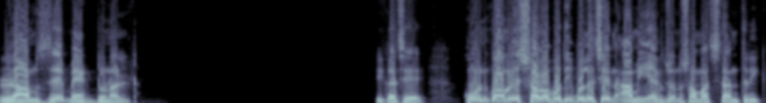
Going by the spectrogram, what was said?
Ramsay MacDonald. ঠিক আছে? কোন কংগ্রেস সভাপতি বলেছেন, আমি একজন সমাজতান্ত্রিক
